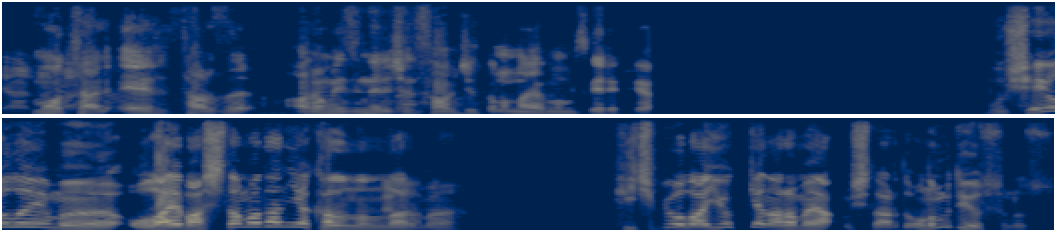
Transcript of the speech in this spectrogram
yerde motel, var? ev tarzı arama izinleri için savcılıktan onay almamız gerekiyor. Bu şey olayı mı? Olay başlamadan yakalananlar Beraber. mı? Hiçbir olay yokken arama yapmışlardı. Onu mu diyorsunuz?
